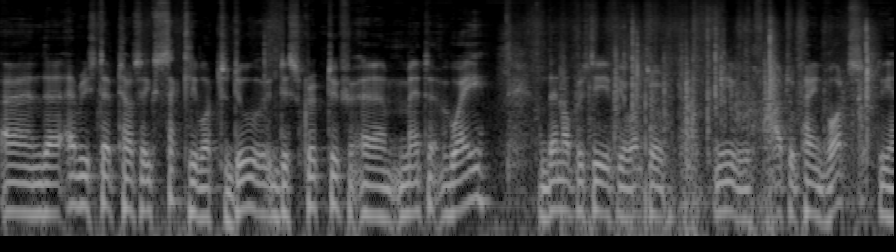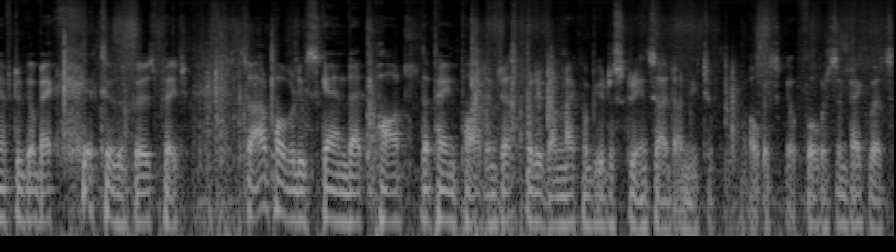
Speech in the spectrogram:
and uh, every step tells exactly what to do, descriptive uh, way. And then obviously, if you want to know how to paint what, you have to go back to the first page. So I'll probably scan that part, the paint part, and just put it on my computer screen, so I don't need to always go forwards and backwards.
